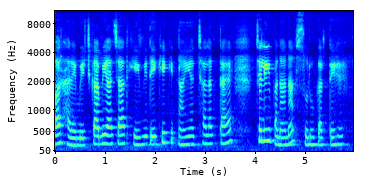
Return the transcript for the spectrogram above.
और हरे मिर्च का भी अचार, ये भी देखिए कितना ही अच्छा लगता है। चलिए बनाना शुरू करते हैं।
